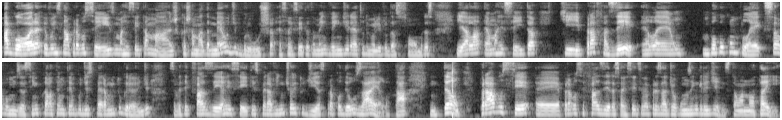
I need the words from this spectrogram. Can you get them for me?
Agora eu vou ensinar para vocês uma receita mágica chamada mel de bruxa. Essa receita também vem direto do meu livro das sombras e ela é uma receita que para fazer ela é um um pouco complexa, vamos dizer assim, porque ela tem um tempo de espera muito grande. Você vai ter que fazer a receita e esperar 28 dias para poder usar ela, tá? Então, para você, é, para você fazer essa receita, você vai precisar de alguns ingredientes. Então, anota aí.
